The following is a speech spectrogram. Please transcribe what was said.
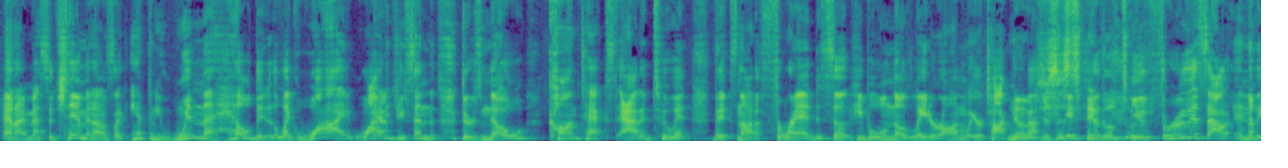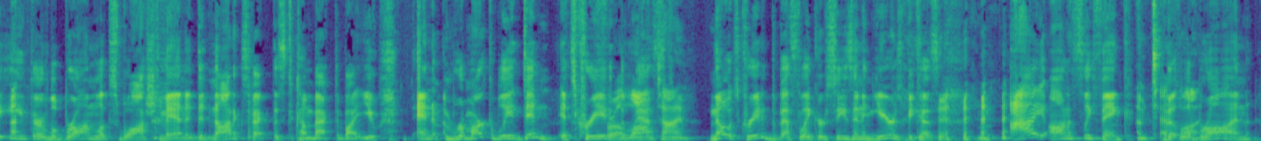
and I messaged him, and I was like, Anthony, when the hell did like why why Yeah. did you send this? There's no context added to it. It's not a thread, so that people will know later on what you're talking No, about. it's just a single You tweet. You threw this out into the ether. LeBron looks washed, man, and did not expect this to come back to bite you. And remarkably, it didn't. It's created For a the long best- time. No, it's created the best Lakers season in years because I honestly think I'm that LeBron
